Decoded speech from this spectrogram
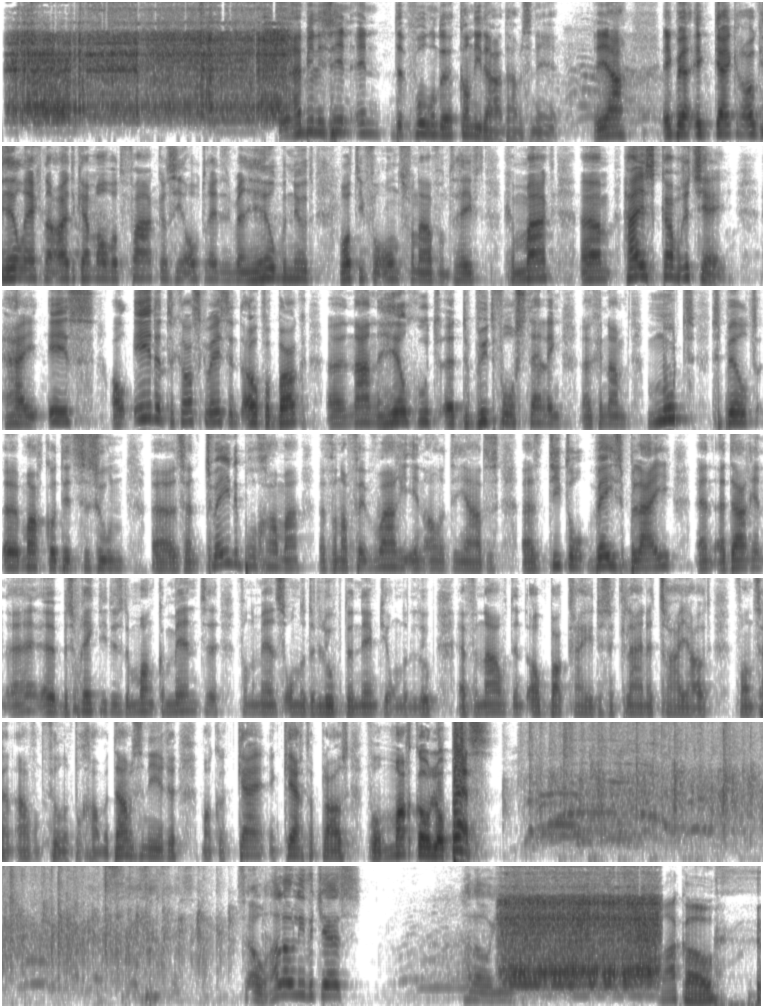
Hebben jullie zin in de volgende kandidaat, dames en heren? Ja, ik, ben, ik kijk er ook heel erg naar uit. Ik heb hem al wat vaker zien optreden. Dus ik ben heel benieuwd wat hij voor ons vanavond heeft gemaakt. Ehm, hij is cabaretier. Hij is al eerder te gast geweest in het Open Bak. Eh, na een heel goed eh, debuutvoorstelling eh, genaamd Moed speelt Marco dit seizoen zijn tweede programma vanaf februari in alle theaters. Titel Wees Blij. En daarin bespreekt hij dus de mankementen van de mensen onder de loep. Dat neemt hij onder de loep. En vanavond in het Open Bak krijg je dus een kleine try-out van zijn avondvullend programma. Dames en heren, een, kei, een keihard applaus voor Marco Lopez. Zo, hallo lievertjes. Hallo, yes. Marco,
